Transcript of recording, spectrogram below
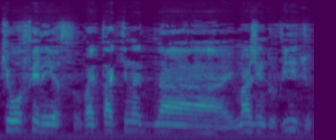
que eu ofereço, vai estar aqui na, na, imagem do vídeo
